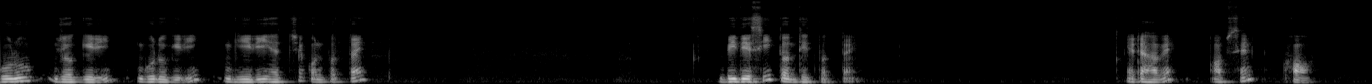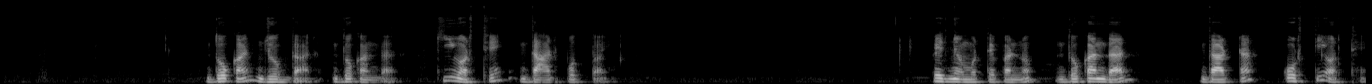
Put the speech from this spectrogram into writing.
গুরু যোগ গিরি গুরুগিরি, গিরি হচ্ছে কোন প্রত্যয়? বিদেশি তদ্ধিত প্রত্যয়। এটা হবে অপশন খ। দোকান যোগদার, দোকানদার, কি অর্থে দ্বার প্রত্যয়? পেজ নম্বর তেপান্ন দোকানদার দ্বারটা কর্তী অর্থে।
